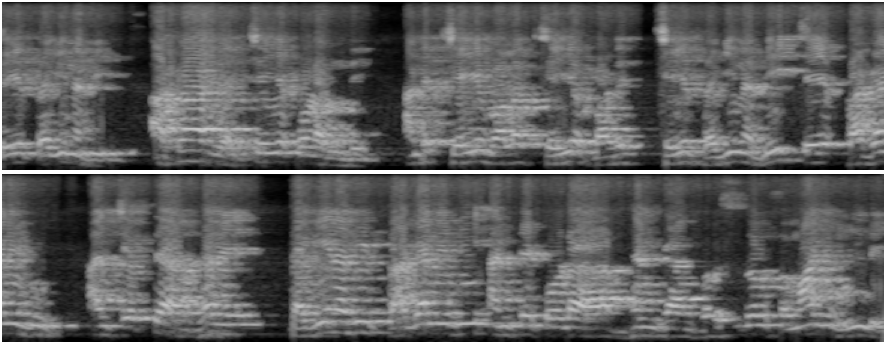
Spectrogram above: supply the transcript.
చేయతగినది అకార్య చేయకూడదు అంటే చేయబల చేయబడి చేయతగినది చేయతగనిది అని చెప్తే అర్థమే. తగినది తగనిది అంటే కూడా అర్థం కాని పరిస్థితుల్లో సమాజం ఉంది.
